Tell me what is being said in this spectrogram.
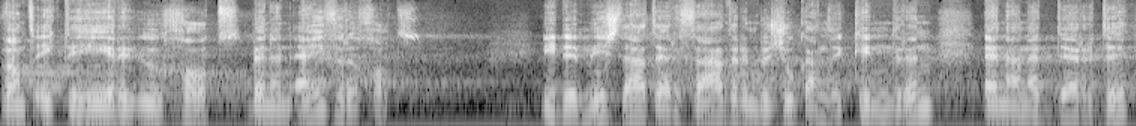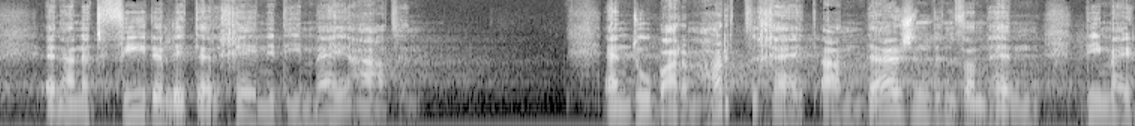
Want ik, de Heere uw God, ben een ijvere God. Die de misdaad der vaderen bezoek aan de kinderen en aan het derde en aan het vierde lid dergenen die mij haten. En doe barmhartigheid aan duizenden van hen die mij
